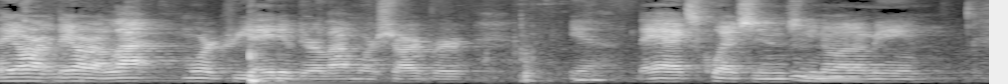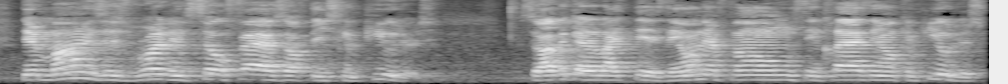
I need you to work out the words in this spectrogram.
they are they are a lot more creative. They're a lot more sharper. Yeah, they ask questions. You know what mm-hmm. I mean? their minds is running so fast off these computers. So I look at it like this: they on their phones in class, they're on computers.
